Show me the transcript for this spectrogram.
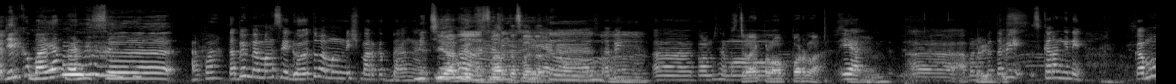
Jadi kebayang kan se apa? Tapi memang C2 itu memang niche market banget. Niche niche se- market niche banget. Iya itu. kan? Tapi Heeh. eh, kalau misalnya mau Istilahnya pelopor lah. Iya. eh, apa namanya? Tapi sekarang gini, kamu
